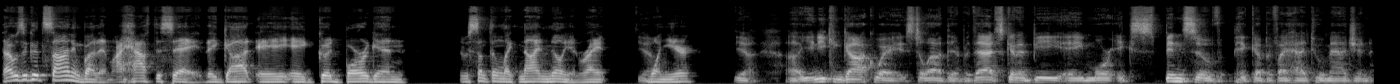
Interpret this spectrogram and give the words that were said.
that was a good signing by them. I have to say, they got a, a good bargain. It was something like nine million, right? Yeah. One year. Yeah. Uh, Yannick Ngakoue is still out there, but that's going to be a more expensive pickup if I had to imagine.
